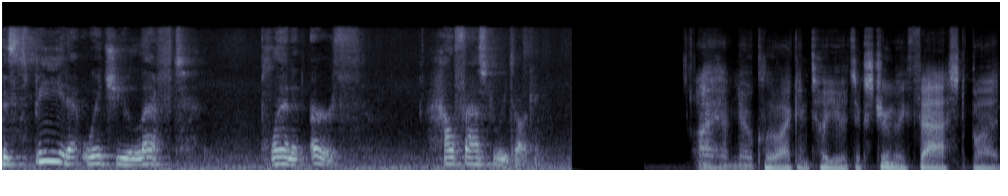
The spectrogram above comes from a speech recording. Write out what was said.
The speed at which you left planet Earth, how fast are we talking? I have no clue. I can tell you it's extremely fast, but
